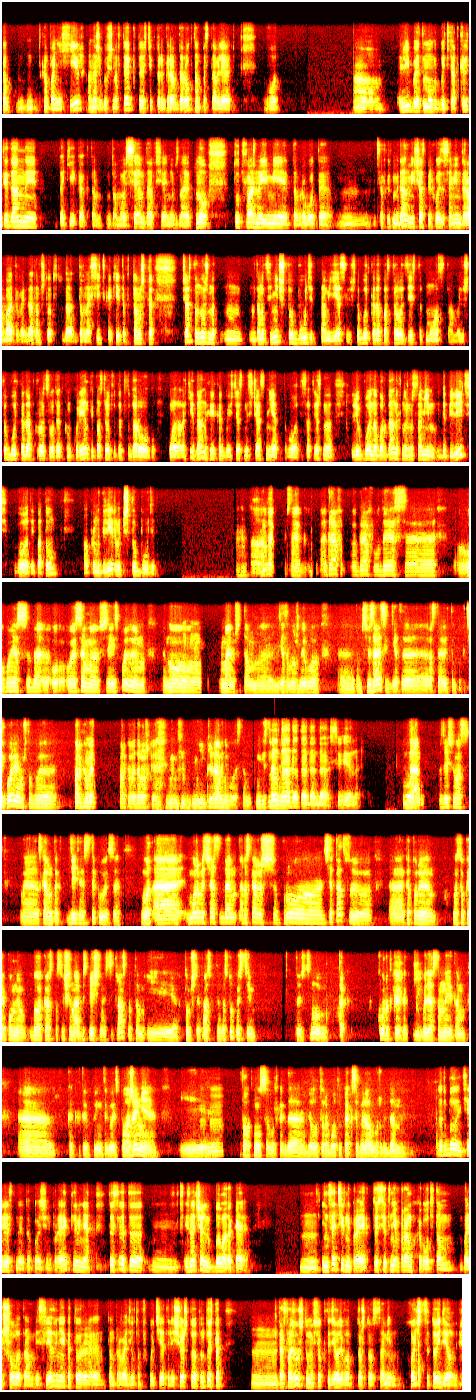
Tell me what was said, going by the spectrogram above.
комп- компания HIR, она же бывший Новтек, то есть те, которые граф дорог там поставляют, вот. А, либо это могут быть открытые данные, такие как там, ну, там OSM, да, все о нем знают. Но тут важно, имея там работы с открытыми данными, их часто приходится самим дорабатывать, да, там что-то туда довносить какие-то, потому что часто нужно там оценить, что будет там, если, что будет, когда построят здесь этот мост, там, или что будет, когда откроется вот этот конкурент и построят вот эту дорогу. Вот, а таких данных их, как бы, естественно, сейчас нет. Вот, и, соответственно, любой набор данных нужно самим допилить, вот, и потом промоделировать, что будет. Uh-huh. А, ну да, граф, граф УДС, э, ОБС, да, ОСМ все используем, но uh-huh. понимаем, что там э, где-то нужно его э, там, связать, где-то расставить там, по категориям, чтобы парковая uh-huh. парковая дорожка не приравнивалась там к магистральной. Ну да, да, да, да, да, все верно. Вот. Да, здесь у нас, скажем так, деятельность стыкуется. Вот. А может быть, сейчас тогда расскажешь про диссертацию, э, которая, насколько я помню, была как раз посвящена обеспеченности транспортом и в том числе транспортной доступности. То есть, ну, так, коротко, какие были основные там, э, как это принято говорить, положения, и угу. столкнулся, вот когда вел эту работу, как собирал, может быть, данные. Ну, это был интересный такой очень проект для меня. То есть это изначально была такая инициативный проект, то есть это не в рамках какого-то там большого там исследования, которое там проводил там факультет или еще что-то. Ну, то есть так, так сложилось, что мы все как-то делали вот то, что самим хочется, то и делали.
